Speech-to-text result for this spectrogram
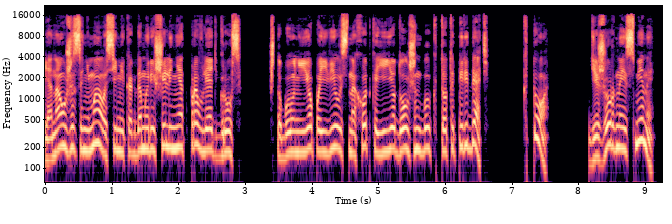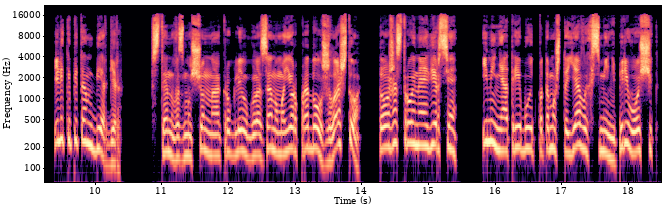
и она уже занималась ими, когда мы решили не отправлять груз. Чтобы у нее появилась находка, ее должен был кто-то передать. Кто? Дежурные смены или капитан Бергер? Стэн возмущенно округлил глаза, но майор продолжил. А что? Тоже стройная версия. И меня требуют, потому что я в их смене перевозчик.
